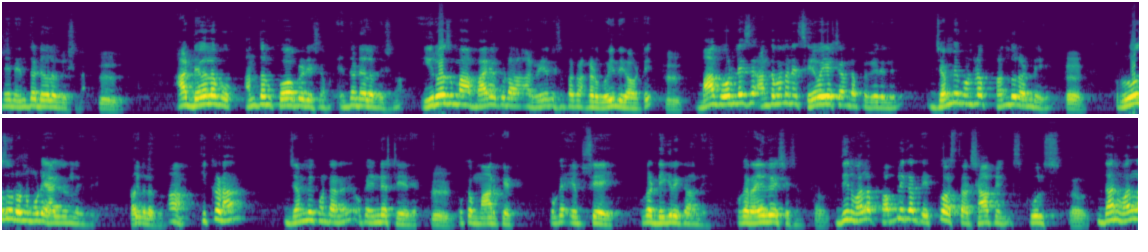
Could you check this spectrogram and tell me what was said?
నేను ఎంత డెవలప్ చేసిన ఆ డెవలప్ అంతను కోఆపరేట్ చేసినప్పుడు ఎంత డెవలప్ చేసినా ఈరోజు మా భార్య కూడా ఆ రిజర్వేషన్ ప్రకారం అక్కడ పోయింది కాబట్టి మాకు ఓట్లేసి అంతమంది నేను సేవ చేశాను తప్ప వేరే లేదు. జమ్మిగుంటలో పందులు అండి. రోజు రెండు మూడు యాక్సిడెంట్లు అవుతాయి ఇక్కడ జమ్మికుంట అనేది ఒక ఇండస్ట్రీ ఏరియా. ఒక మార్కెట్ ఒక ఎఫ్సిఐ ఒక డిగ్రీ కాలేజ్ ఒక రైల్వే స్టేషన్. దీనివల్ల పబ్లిక్ అంతా ఎక్కువ వస్తారు షాపింగ్ స్కూల్స్. దానివల్ల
